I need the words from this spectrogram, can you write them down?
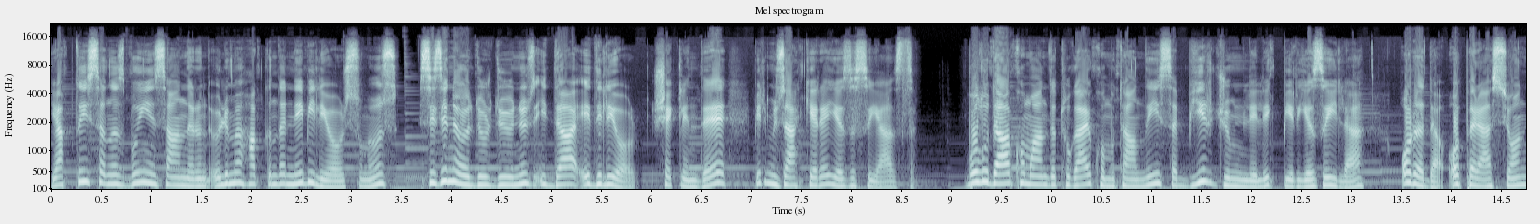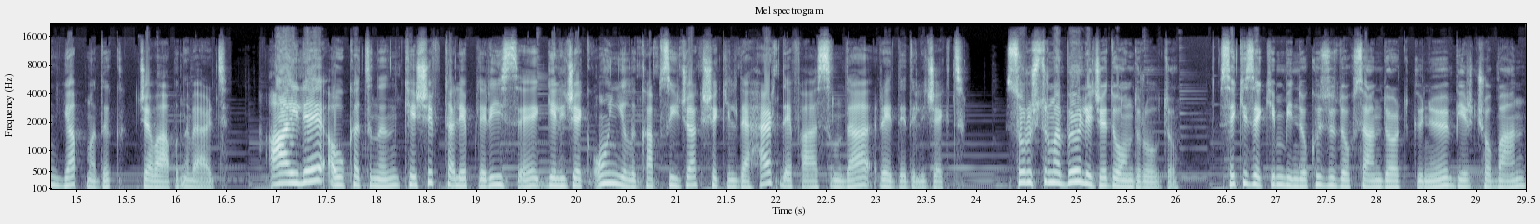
Yaptıysanız bu insanların ölümü hakkında ne biliyorsunuz? Sizin öldürdüğünüz iddia ediliyor şeklinde bir müzakere yazısı yazdı. Bolu Dağ Komando Tugay Komutanlığı ise bir cümlelik bir yazıyla orada operasyon yapmadık cevabını verdi. Aile avukatının keşif talepleri ise gelecek 10 yılı kapsayacak şekilde her defasında reddedilecekti. Soruşturma böylece donduruldu. 8 Ekim 1994 günü bir çoban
